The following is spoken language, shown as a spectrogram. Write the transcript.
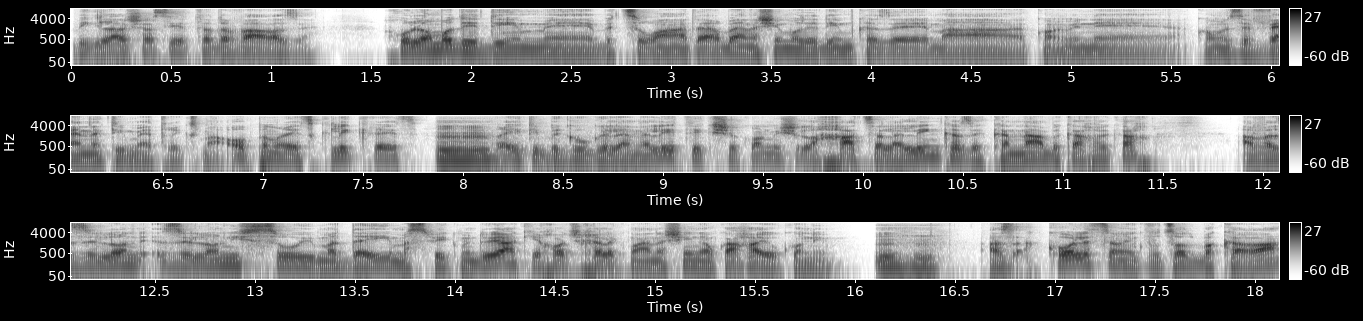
בגלל שעשית את הדבר הזה. אנחנו לא מודדים אה, בצורה, הרבה אנשים מודדים כזה, מה, כל מיני, קוראים לזה vanity metrics, מה open rates, click rates, מהמם. ראיתי בגוגל אנליטיקס שכל מי שלחץ על הלינק הזה קנה בכך וכך, אבל זה לא, זה לא ניסוי מדעי מספיק מדויק, כי יכול להיות שחלק מהאנשים גם ככה היו קונים. מהמם. אז הכל אצלנו עם קבוצות בקרה,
